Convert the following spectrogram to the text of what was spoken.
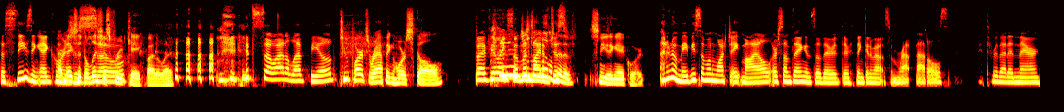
the sneezing eggcorn That makes a delicious so- fruitcake, by the way. it's so out of left field, Two parts wrapping horse skull. but I feel like someone just a might have little just bit of sneezing acorn. I don't know, maybe someone watched 8 Mile or something and so they're they're thinking about some rap battles. I threw that in there.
